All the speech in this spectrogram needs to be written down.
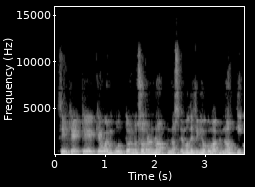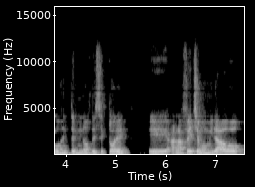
Sí, qué, qué, qué buen punto. Nosotros no, nos hemos definido como agnósticos en términos de sectores eh, a la fecha hemos mirado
